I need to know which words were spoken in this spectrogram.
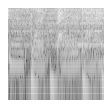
feels like paradise.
